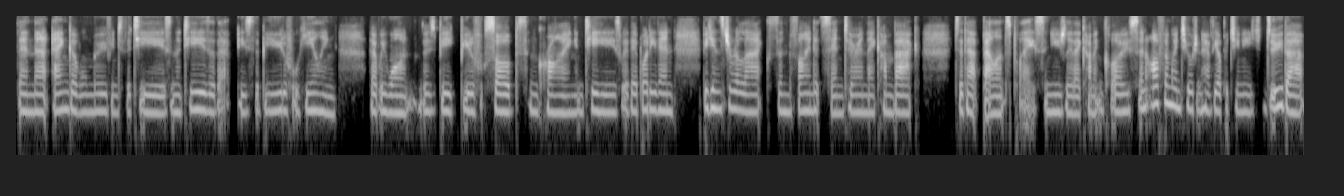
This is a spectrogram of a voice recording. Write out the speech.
then that anger will move into the tears. And the tears are that is the beautiful healing that we want. Those big, beautiful sobs and crying and tears, where their body then begins to relax and find its center and they come back to that balance place. And usually they come in close. And often, when children have the opportunity to do that,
